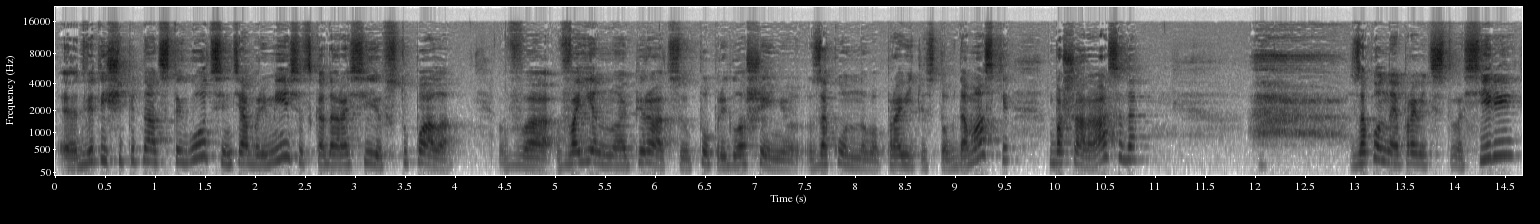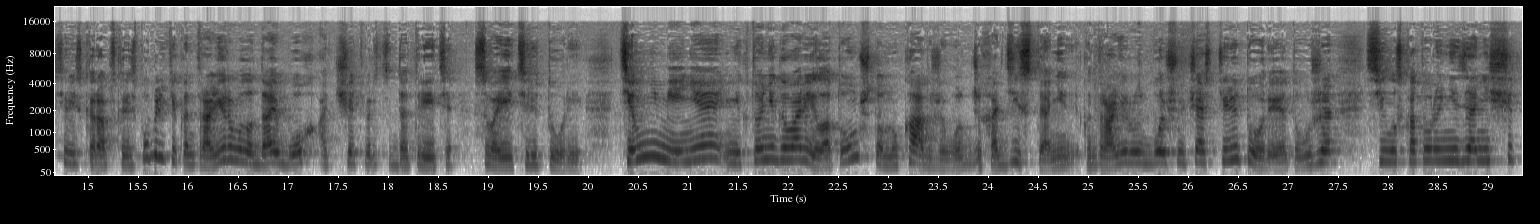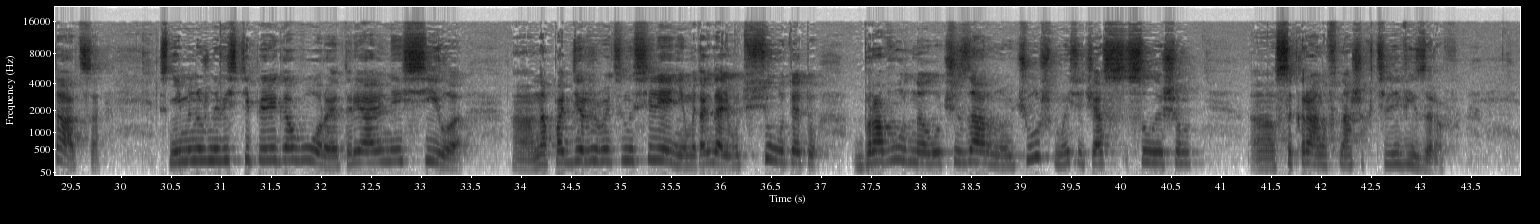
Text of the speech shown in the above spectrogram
2015 э, год, сентябрь месяц, когда Россия вступала в военную операцию по приглашению законного правительства в Дамаске Башара Асада – Законное правительство Сирии, Сирийской Арабской Республики, контролировало, дай бог, от четверти до трети своей территории. Тем не менее, никто не говорил о том, что ну как же, вот джихадисты, они контролируют большую часть территории, это уже сила, с которой нельзя не считаться. С ними нужно вести переговоры, это реальная сила, а, она поддерживается населением и так далее. Вот всю вот эту бравурно-лучезарную чушь мы сейчас слышим – Э, с экранов наших телевизоров.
